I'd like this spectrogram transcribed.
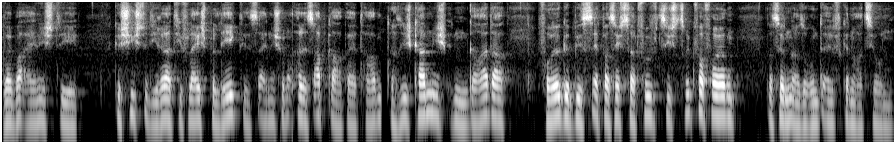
weil wir eigentlich die Geschichte, die relativ leicht belegt ist, eigentlich schon alles abgearbeitet haben. Also ich kann mich in gerader Folge bis etwa 1650 zurückverfolgen. Das sind also rund elf Generationen.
